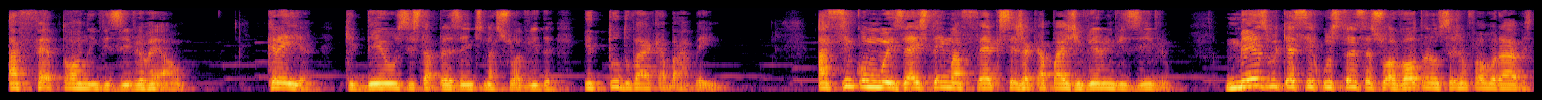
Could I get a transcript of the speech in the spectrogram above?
a fé torna o invisível real. Creia que Deus está presente na sua vida e tudo vai acabar bem. Assim como Moisés tem uma fé que seja capaz de ver o invisível, mesmo que as circunstâncias à sua volta não sejam favoráveis,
